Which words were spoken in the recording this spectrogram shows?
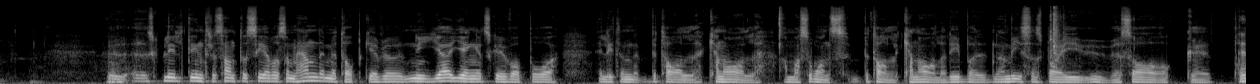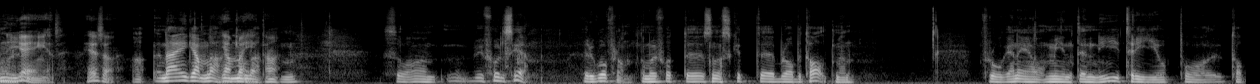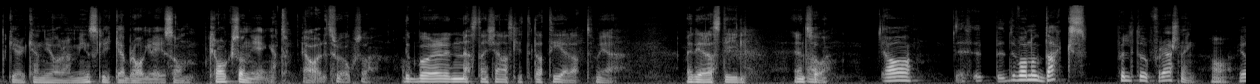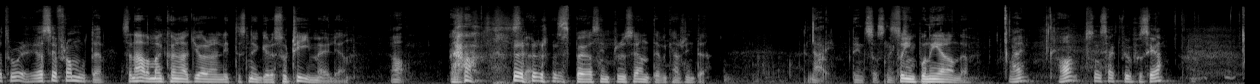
Eh, Det ska bli lite intressant att se vad som händer med Top Gear. Nya gänget ska ju vara på en liten betalkanal, Amazons betalkanal och det är bara, den visas bara i USA och eh, Det nya gänget, är det så? Ja, nej, gamla. Gamla gänget, ja. Mm. Så um, vi får väl se hur det går för dem. De har ju fått eh, snuskigt eh, bra betalt men frågan är om inte en ny trio på Top Gear kan göra minst lika bra grej som Clarkson-gänget. Ja, det tror jag också. Det började nästan kännas lite daterat med, med deras stil. Är det inte Ja. så? Ja, det, det var nog dags för lite uppfräschning. Ja. Jag tror det. Jag ser fram emot det. Sen hade man kunnat göra en lite snyggare sorti möjligen. Ja. Sådär. Spöa sin producent är väl kanske inte nej, det är inte så snyggt. så imponerande. Nej. Ja, som sagt vi får se.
